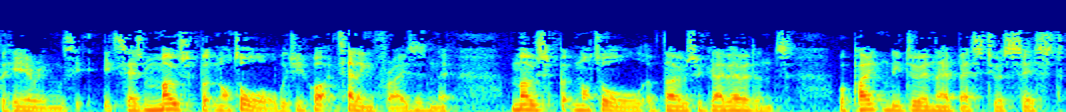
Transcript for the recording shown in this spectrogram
the hearings. It, it says most but not all, which is quite a telling phrase, isn't it? Most but not all of those who gave evidence were patently doing their best to assist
